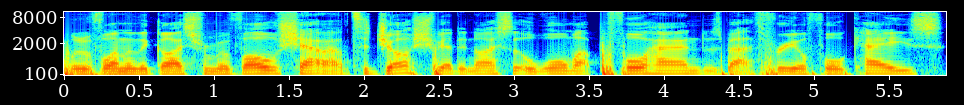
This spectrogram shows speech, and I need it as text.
with one of the guys from Evolve. Shout out to Josh. We had a nice little warm up beforehand. It was about three or four Ks.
